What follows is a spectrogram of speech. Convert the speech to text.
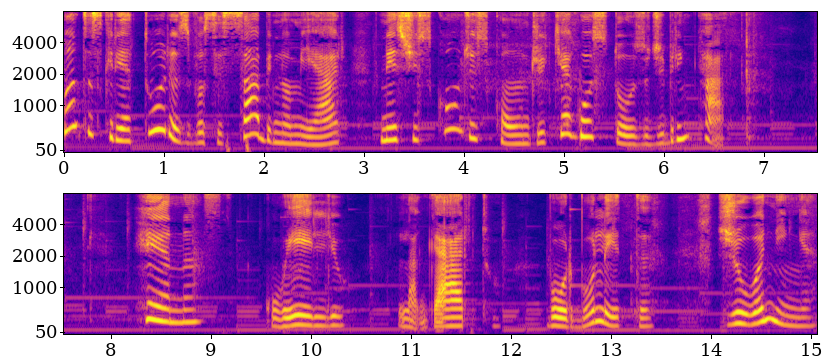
Quantas criaturas você sabe nomear neste esconde-esconde que é gostoso de brincar? Renas, coelho, lagarto, borboleta, joaninha,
